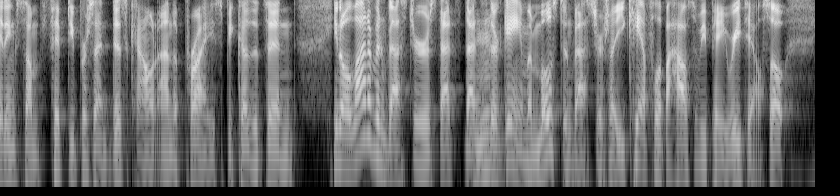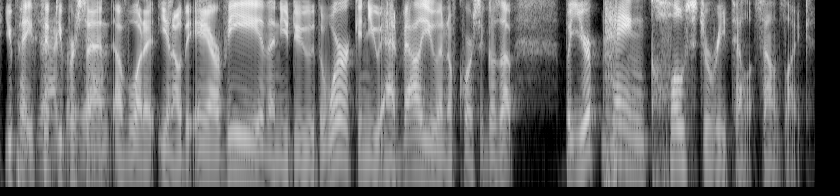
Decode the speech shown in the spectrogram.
getting some fifty percent discount on the price because it's in. You know, a lot of investors that's that's Mhm. their game, and most investors, right? You can't flip a house if you pay retail. So you pay Exactly, fifty percent of what it, you know, the ARV, and then you do the work and you add value, and of course it goes up. But you're Mm-hmm. paying close to retail. It sounds like.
